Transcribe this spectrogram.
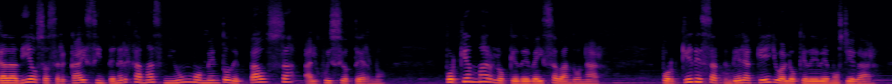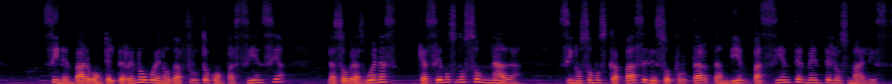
cada día os acercáis sin tener jamás ni un momento de pausa al juicio eterno. ¿Por qué amar lo que debéis abandonar? ¿Por qué desatender aquello a lo que debemos llegar? Sin embargo, aunque el terreno bueno da fruto con paciencia, las obras buenas que hacemos no son nada si no somos capaces de soportar también pacientemente los males.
